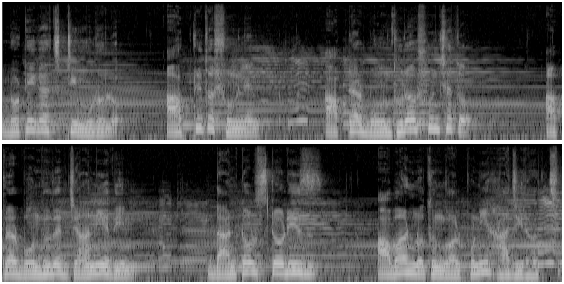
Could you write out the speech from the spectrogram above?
নটে গাছটি মুড়লো। আপনি তো শুনলেন, আপনার বন্ধুরাও শুনছে তো? আপনার বন্ধুদের জানিয়ে দিন দান্টল স্টোরিজ আবার নতুন গল্প নিয়ে হাজির হচ্ছে।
